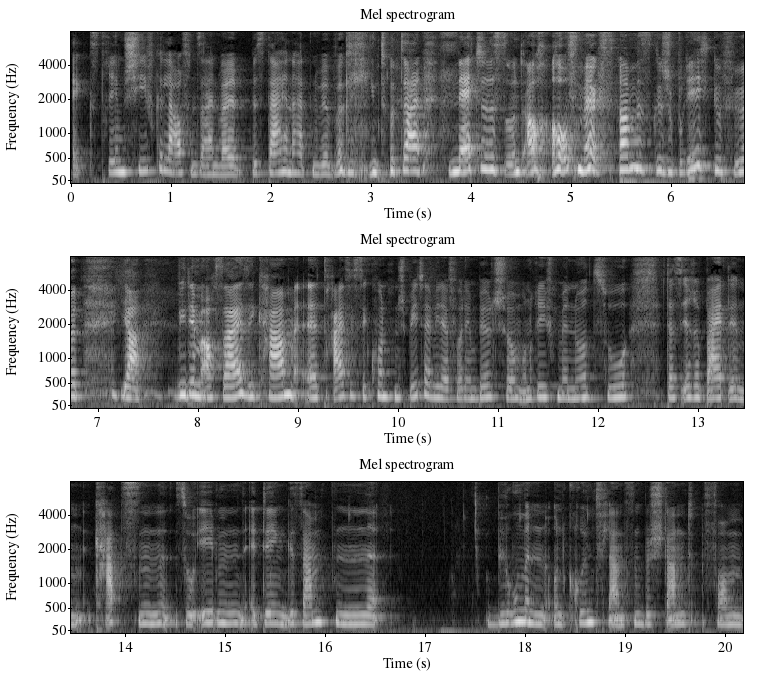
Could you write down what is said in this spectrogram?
extrem schief gelaufen sein, weil bis dahin hatten wir wirklich ein total nettes und auch aufmerksames Gespräch geführt. Ja, wie dem auch sei, sie kam äh, 30 Sekunden später wieder vor dem Bildschirm und rief mir nur zu, dass ihre beiden Katzen soeben den gesamten Blumen- und Grünpflanzenbestand vom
